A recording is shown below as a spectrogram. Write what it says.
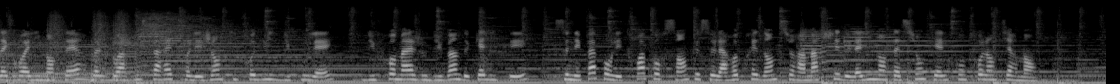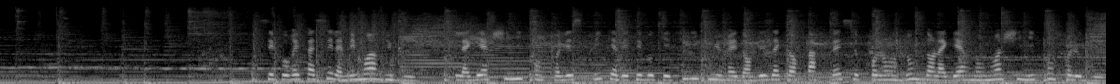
agroalimentaires veulent voir disparaître les gens qui produisent du poulet, du fromage ou du vin de qualité, ce n'est pas pour les 3% que cela représente sur un marché de l'alimentation qu'elle contrôle entièrement. C'est pour effacer la mémoire du goût. La guerre chimique contre l'esprit qu'avait évoqué Philippe Muret dans Désaccord parfait se prolonge donc dans la guerre non moins chimique contre le goût.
